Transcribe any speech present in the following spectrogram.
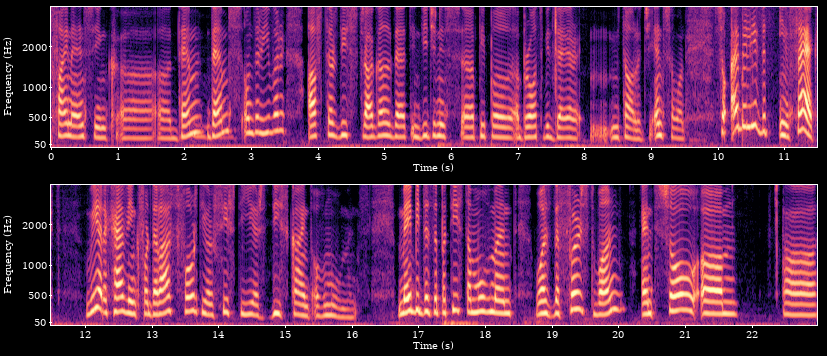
financing dam mm-hmm. dams on the river after this struggle that indigenous people brought with their mythology and so on. So I believe that in fact we are having for the last 40 or 50 years these kind of movements. Maybe the Zapatista movement was the first one and so um, uh,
